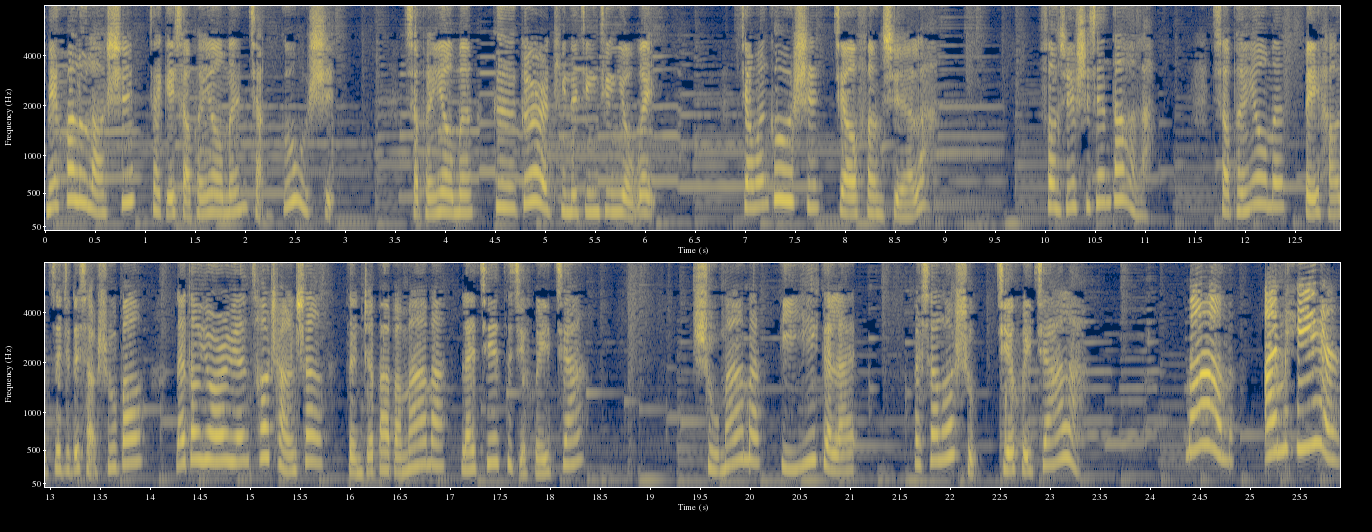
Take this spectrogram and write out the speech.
梅花鹿老师在给小朋友们讲故事，小朋友们个个听得津津有味。讲完故事就要放学了，放学时间到了，小朋友们背好自己的小书包，来到幼儿园操场上，等着爸爸妈妈来接自己回家。鼠妈妈第一个来，把小老鼠接回家了。Mom，I'm here。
